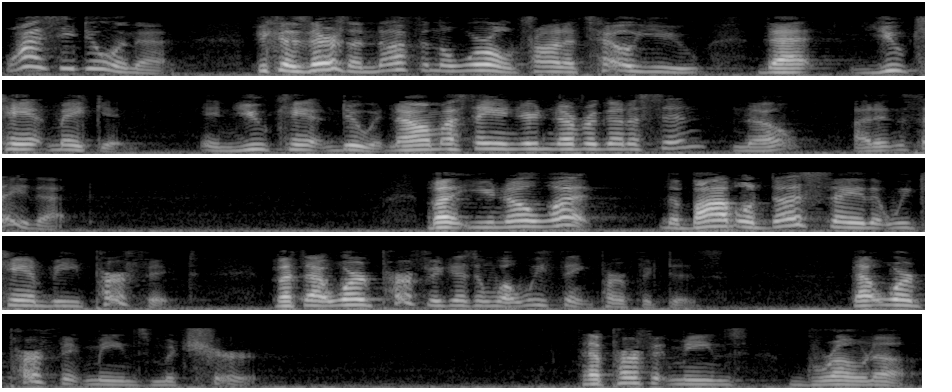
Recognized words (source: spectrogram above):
Why is he doing that? Because there's enough in the world trying to tell you that you can't make it and you can't do it. Now, am I saying you're never going to sin? No, I didn't say that. But you know what? The Bible does say that we can be perfect. But that word perfect isn't what we think perfect is. That word perfect means mature. That perfect means grown up.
